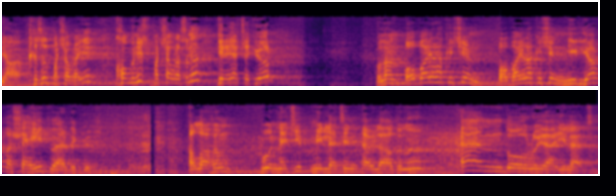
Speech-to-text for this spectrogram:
Ya kızıl paçavrayı, komünist paçavrasını direğe çekiyor. Ulan o bayrak için, o bayrak için milyarla şehit verdik biz. Allah'ım bu Necip milletin evladını en doğruya ilet.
